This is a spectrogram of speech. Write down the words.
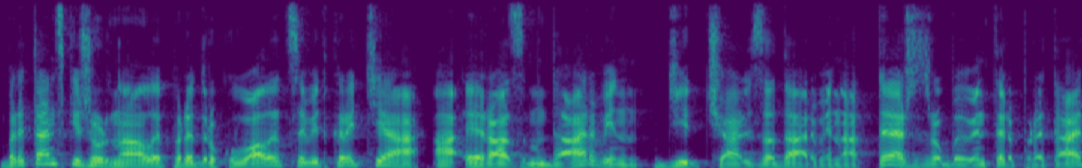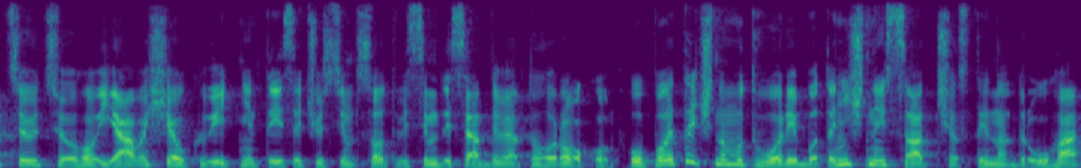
Британські журнали передрукували це відкриття, а Еразм Дарвін, дід Чарльза Дарвіна, теж зробив зробив інтерпретацію цього явища у квітні 1789 року. У поетичному творі Ботанічний сад, частина 2,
